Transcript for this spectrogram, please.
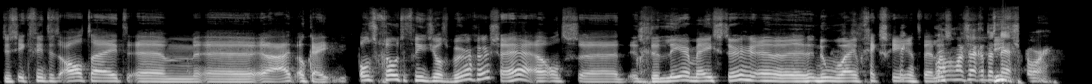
Dus ik vind het altijd. Um, uh, ja, Oké, okay. onze grote vriend Jos Burgers, hè, ons, uh, de leermeester, noemen wij hem gekscherend wel eens. Laten we maar zeggen de die, Nestor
